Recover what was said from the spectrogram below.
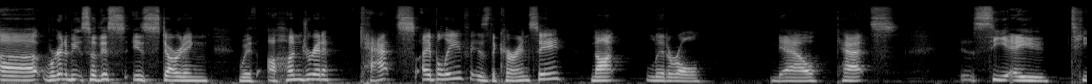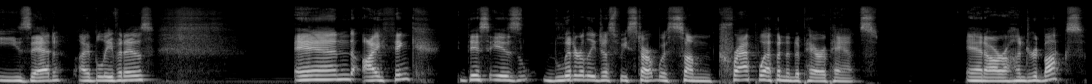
Uh, we're gonna be, so this is starting with a 100 cats, I believe, is the currency, not literal meow cats. C A T Z, I believe it is. And I think this is literally just we start with some crap weapon and a pair of pants and our 100 bucks.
